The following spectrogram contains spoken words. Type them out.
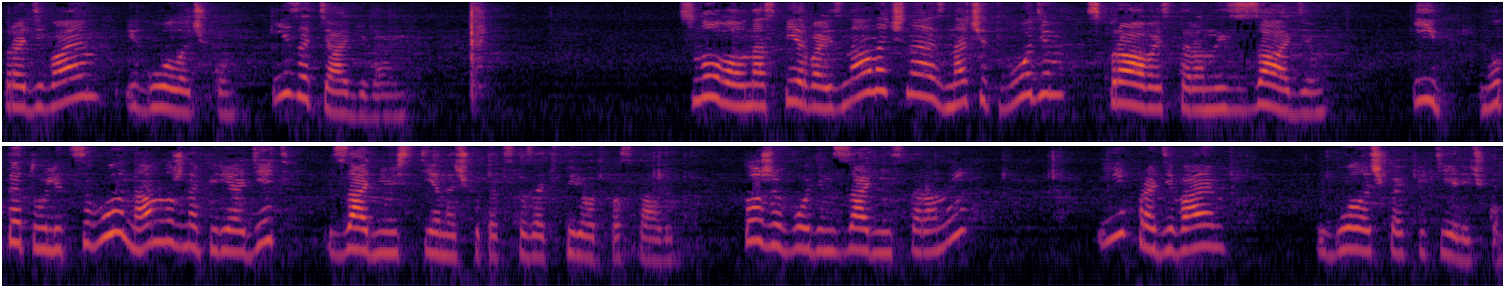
продеваем иголочку и затягиваем. Снова у нас первая изнаночная, значит вводим с правой стороны сзади. И вот эту лицевую нам нужно переодеть заднюю стеночку, так сказать, вперед поставить. Тоже вводим с задней стороны и продеваем иголочкой в петелечку.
